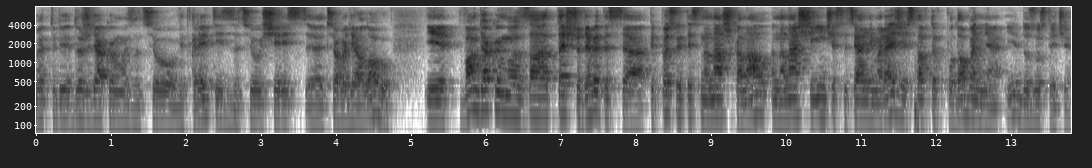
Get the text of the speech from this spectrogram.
Ми тобі дуже дякуємо за цю відкритість, за цю щирість е, цього діалогу. І вам дякуємо за те, що дивитеся. Підписуйтесь на наш канал, на наші інші соціальні мережі, ставте вподобання і до зустрічі.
